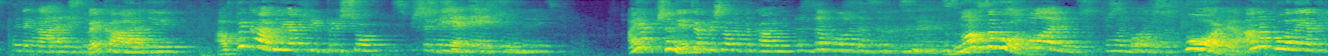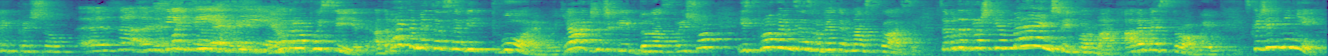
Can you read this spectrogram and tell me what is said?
З пекарні. З пекарні. А в пекарню як хліб прийшов? А як пшениця прийшла на пекарню? З заводу. З поля. А на поле як хліб прийшов? Його треба посіяти. А давайте ми це все відтворимо. Як же ж хліб до нас прийшов і спробуємо це зробити в нас в класі. Це буде трошки менший формат, але ми спробуємо. Скажіть мені,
